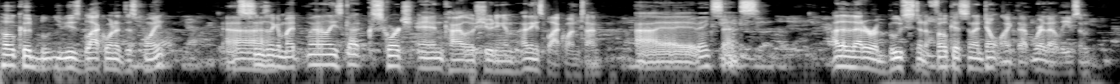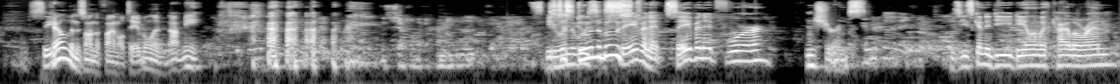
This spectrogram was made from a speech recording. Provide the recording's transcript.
Poe could bl- use black one at this point. Uh, Seems like it might. Well, he's got Scorch and Kylo shooting him. I think it's black one time. uh, it makes sense. Either that or a boost and a focus, and I don't like that where that leaves him. See, Kelvin is on the final table and not me. He's just doing the boost. saving it, saving it for insurance. he's going to be dealing with Kylo Ren.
